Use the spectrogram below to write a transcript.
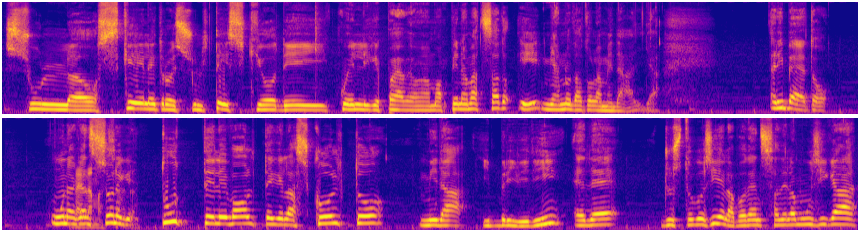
sul scheletro e sul teschio di quelli che poi avevamo appena ammazzato e mi hanno dato la medaglia. Ripeto, una Bella canzone mazzata. Tutte le volte che l'ascolto mi dà i brividi ed è giusto così, è la potenza della musica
